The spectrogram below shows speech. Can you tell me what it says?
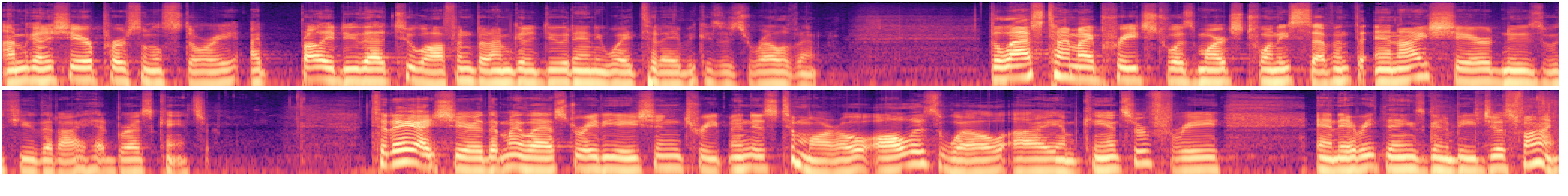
I'm going to share a personal story. I probably do that too often, but I'm going to do it anyway today because it's relevant. The last time I preached was March 27th, and I shared news with you that I had breast cancer. Today I share that my last radiation treatment is tomorrow. All is well. I am cancer free, and everything's going to be just fine.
